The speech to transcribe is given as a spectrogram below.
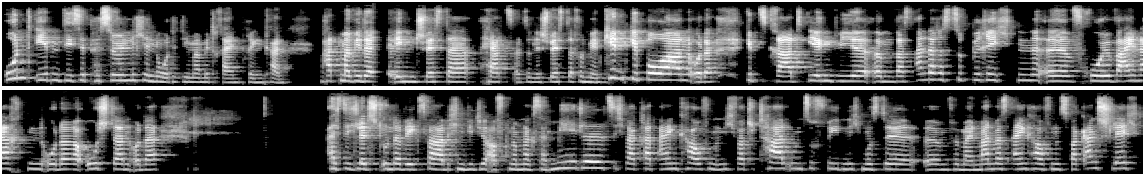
und eben diese persönliche Note, die man mit reinbringen kann. Hat mal wieder irgendein Schwesterherz, also eine Schwester von mir ein Kind geboren oder gibt es gerade irgendwie ähm, was anderes zu berichten, äh, frohe Weihnachten oder Ostern oder als ich letztens unterwegs war, habe ich ein Video aufgenommen und gesagt, Mädels, ich war gerade einkaufen und ich war total unzufrieden. Ich musste ähm, für meinen Mann was einkaufen und es war ganz schlecht.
